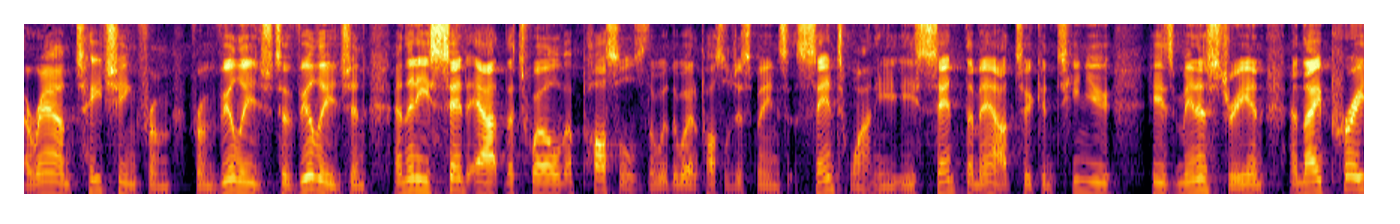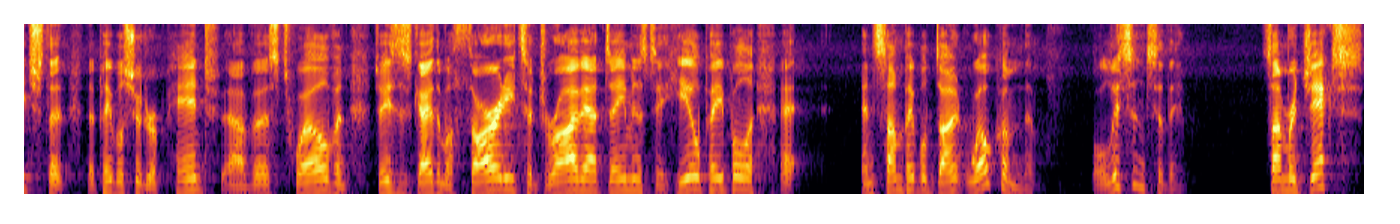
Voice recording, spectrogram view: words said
around teaching from, from village to village, and, and then he sent out the 12 apostles. The, the word apostle just means sent one. He, he sent them out to continue his ministry, and, and they preached that, that people should repent, uh, verse 12, and Jesus gave them authority to drive out demons, to heal people, and some people don't welcome them or listen to them. Some reject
